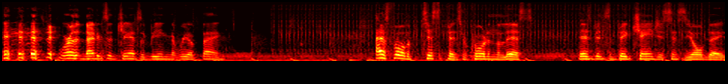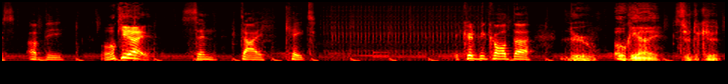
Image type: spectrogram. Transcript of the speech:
It has been more than 90% chance of being the real thing. As for the participants recording the list, there's been some big changes since the old days of the Okay. Syndicate. It could be called the New Okay. Syndicate.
